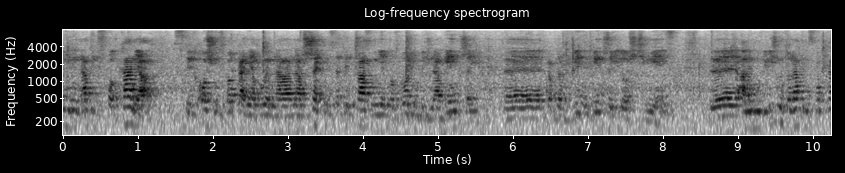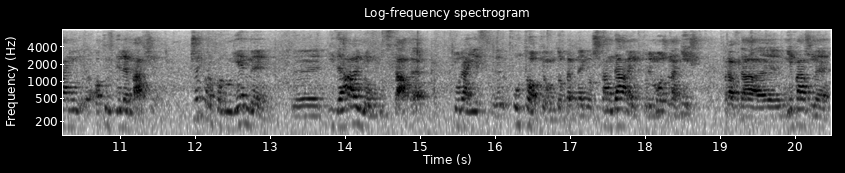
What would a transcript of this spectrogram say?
I na tych spotkaniach, z tych ośmiu spotkań ja byłem na, na trzech, niestety czas mi nie pozwolił być na większej, e, prawda, większej ilości miejsc, e, ale mówiliśmy to na tym spotkaniu o tym dylemacie. Czy proponujemy e, idealną ustawę, która jest e, utopią do pewnego sztandarem, który można nieść, prawda, e, nieważne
